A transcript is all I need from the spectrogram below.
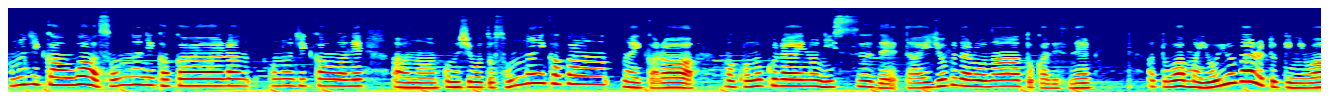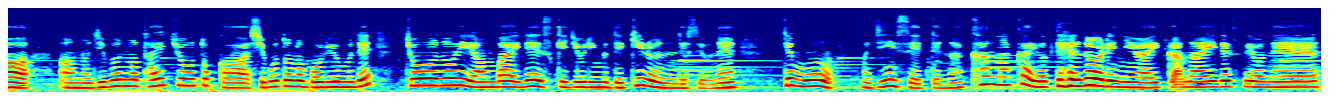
この時間はそんなにかからんこの時間はねあのこの仕事そんなにかからないから、まあ、このくらいの日数で大丈夫だろうなとかですねあとはま余裕がある時にはあの自分の体調とか仕事のボリュームでちょうどいい塩梅でスケジューリングできるんですよね。でも、まあ、人生ってなかなか予定通りにはいかないですよね。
